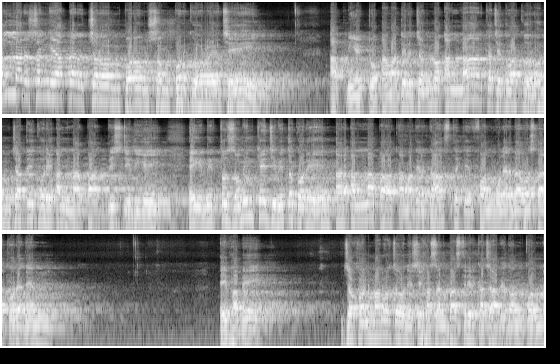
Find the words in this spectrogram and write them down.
আল্লাহর সঙ্গে আপনার চরম পরম সম্পর্ক রয়েছে। আপনি একটু আমাদের জন্য আল্লাহর কাছে দোয়া করুন, যাতে করে আল্লাহ পাক বৃষ্টি দিয়ে এই মৃত্যু জমিনকে জীবিত করেন আর আল্লাহ পাক আমাদের গাছ থেকে ফলমূলের ব্যবস্থা করে দেন। এইভাবে যখন মানুষজন এসে হাসান বাস্ত্রীর কাছে আবেদন করল,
